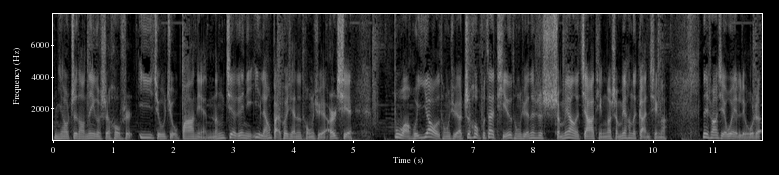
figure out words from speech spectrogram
你要知道那个时候是一九九八年，能借给你一两百块钱的同学，而且。不往回要的同学，之后不再提的同学，那是什么样的家庭啊？什么样的感情啊？那双鞋我也留着，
